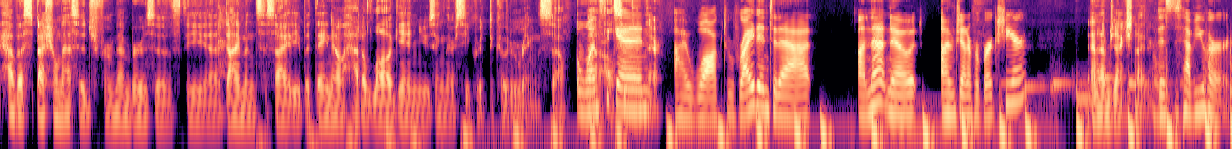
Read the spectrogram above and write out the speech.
have a special message for members of the uh, Diamond Society, but they know how to log in using their secret decoder rings. So uh, Once them again. I walked right into that. On that note, I'm Jennifer Berkshire. And I'm Jack Schneider. This is Have You Heard?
